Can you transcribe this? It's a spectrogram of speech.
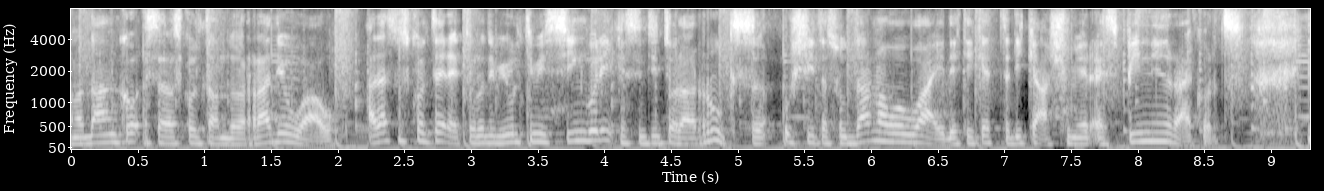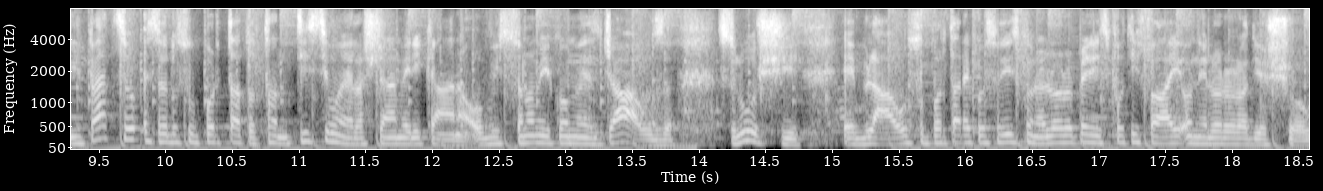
sono Danko e state ascoltando Radio Wow. Adesso ascolterete uno dei miei ultimi singoli che si intitola Rooks, uscita su Dharma Worldwide, etichetta di Kashmir e Spinning Records. Il pezzo è stato supportato tantissimo nella scena americana, ho visto nomi come Jaws, Slushy e Blau supportare questo disco nel loro playlist Spotify o nei loro radio show.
